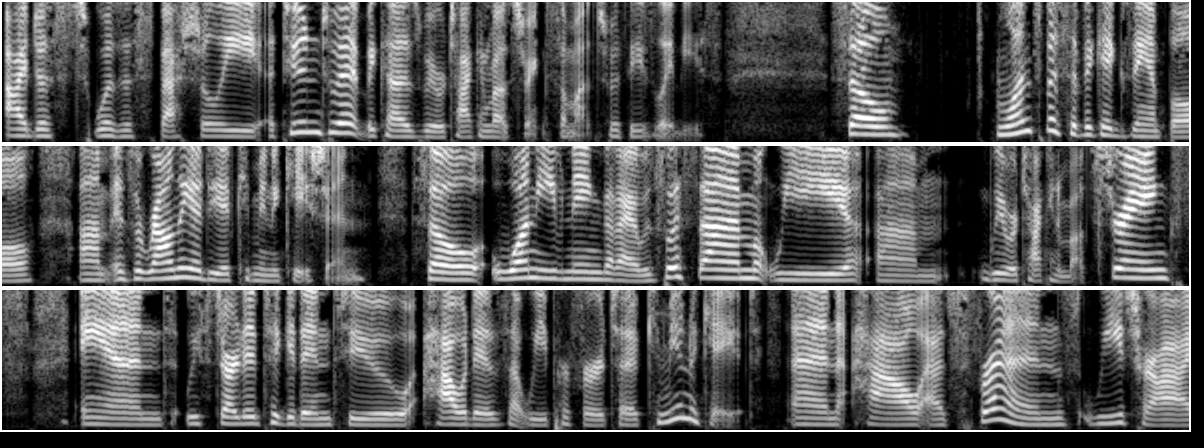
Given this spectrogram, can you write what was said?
I just was especially attuned to it because we were talking about strength so much with these ladies. So, one specific example um, is around the idea of communication. So one evening that I was with them, we um, we were talking about strengths, and we started to get into how it is that we prefer to communicate, and how as friends we try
